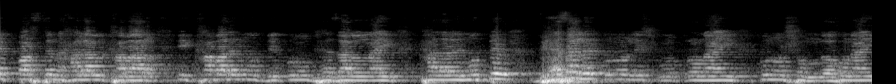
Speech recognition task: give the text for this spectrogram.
হান্ড্রেড পার্সেন্ট হালাল খাবার, এই খাবারের মধ্যে কোনো ভেজাল নাই। খাবারের মধ্যে ভেজালের কোনো লেশমাত্র নাই, কোনো সন্দেহ নাই।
